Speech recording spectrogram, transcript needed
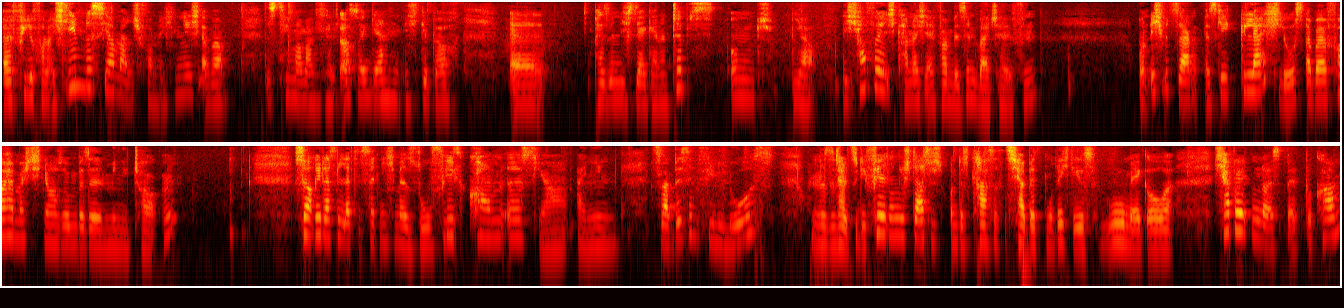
Äh, viele von euch lieben das ja, manche von euch nicht, aber das Thema mag ich halt auch sehr gerne. Ich gebe auch äh, persönlich sehr gerne Tipps und ja, ich hoffe, ich kann euch einfach ein bisschen weiterhelfen. Und ich würde sagen, es geht gleich los, aber vorher möchte ich noch so ein bisschen mini-talken. Sorry, dass in letzter Zeit nicht mehr so viel gekommen ist. Ja, I mean, es war ein bisschen viel los. Und dann sind halt so die Ferien gestartet. Und das Krasse ist, ich habe jetzt ein richtiges Room Makeover. Ich habe halt ein neues Bett bekommen.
